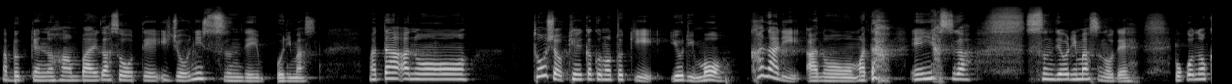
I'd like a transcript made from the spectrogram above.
まあ、物件の販売が想定以上に進んでおります。また、あの当初計画の時よりもかなりあのまた円安が進んでおりますのでここの為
